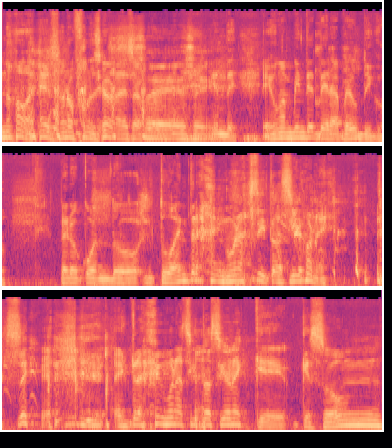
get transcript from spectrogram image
No, eso no funciona de esa Sí, forma. sí. ¿entiendes? Es un ambiente terapéutico. Pero cuando tú entras en unas situaciones, sí, entras en unas situaciones que, que son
